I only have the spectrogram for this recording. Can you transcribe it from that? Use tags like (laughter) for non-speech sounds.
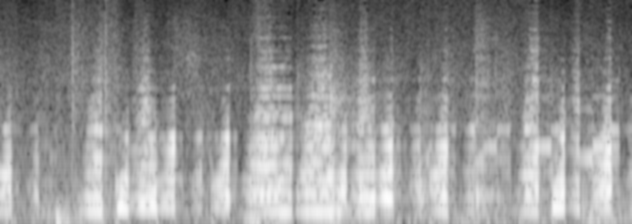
Thank you.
